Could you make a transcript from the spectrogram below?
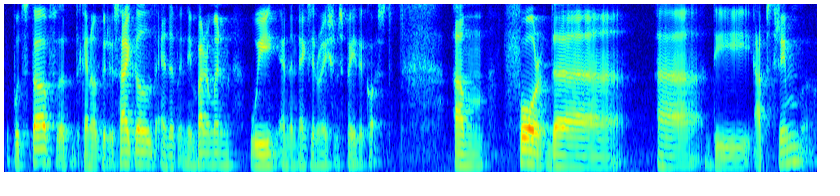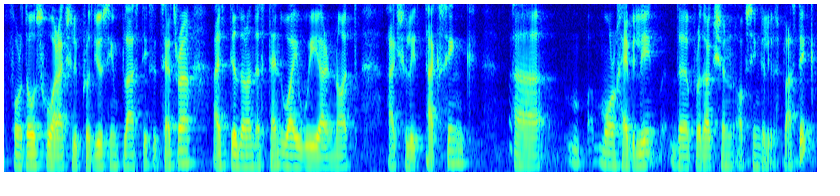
They put stuff that cannot be recycled, end up in the environment. We and the next generations pay the cost. Um, for the uh, the upstream for those who are actually producing plastics, etc. I still don't understand why we are not actually taxing uh, more heavily the production of single-use plastic.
